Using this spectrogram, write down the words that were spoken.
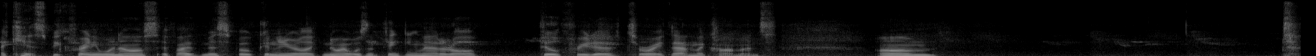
I can't speak for anyone else. If I've misspoken and you're like, no, I wasn't thinking that at all, feel free to, to write that in the comments. Um, this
